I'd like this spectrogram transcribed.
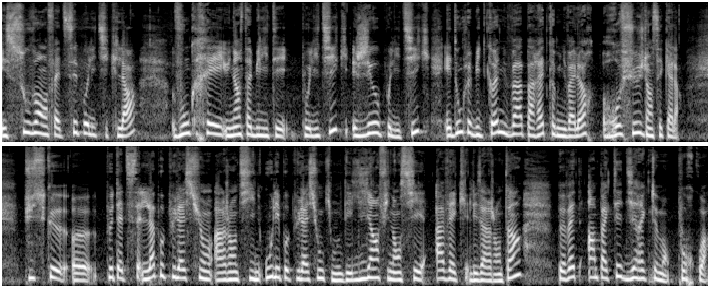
Et souvent, en fait, ces politiques-là vont créer une instabilité politique, géopolitique, et donc le Bitcoin va apparaître comme une valeur refuge dans ces cas-là. Puisque euh, peut-être la population argentine ou les populations qui ont des liens financiers avec les Argentins peuvent être impactées directement. Pourquoi?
